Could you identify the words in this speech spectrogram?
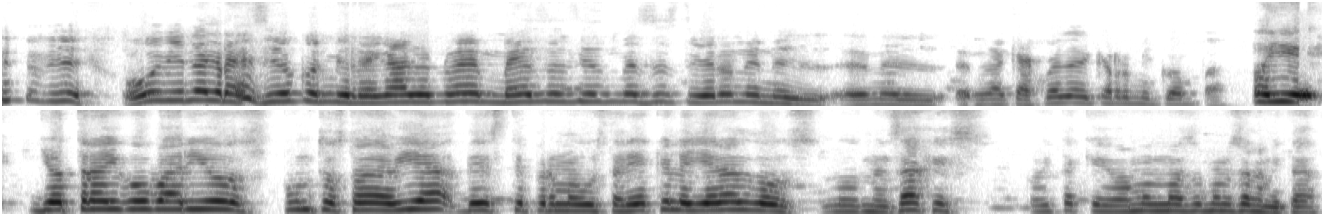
Uy, bien agradecido con mi regalo. Nueve meses, diez meses estuvieron en, el, en, el, en la cajuela del carro mi compa. Oye, yo traigo varios puntos todavía de este, pero me gustaría que leyeras los, los mensajes. Ahorita que vamos más o menos a la mitad.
